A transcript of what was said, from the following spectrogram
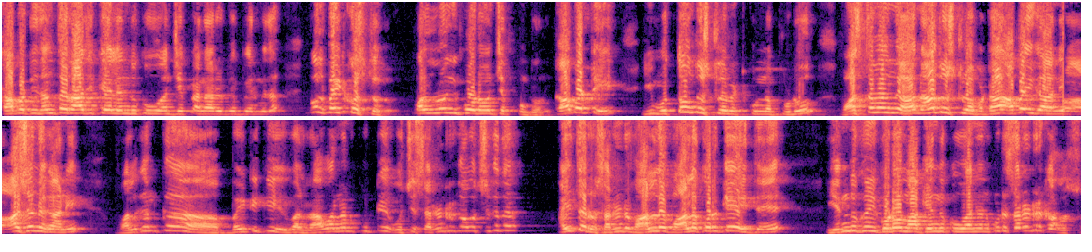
కాబట్టి ఇదంతా రాజకీయాలు ఎందుకు అని చెప్పి అనారోగ్యం పేరు మీద వాళ్ళు బయటకు వస్తున్నారు వాళ్ళు లొంగిపోవడం అని చెప్పుకుంటారు కాబట్టి ఈ మొత్తం దృష్టిలో పెట్టుకున్నప్పుడు వాస్తవంగా నా దృష్టిలో పట అబ్బాయి కానీ ఆశన కానీ వాళ్ళు కనుక బయటికి వాళ్ళు రావాలనుకుంటే వచ్చి సరెండర్ కావచ్చు కదా. అవుతారు సరెండర్ వాళ్ళ వాళ్ళ కొరకే అయితే ఎందుకు ఈ గొడవ మాకెందుకు అని అనుకుంటే సరెండర్ కావచ్చు.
